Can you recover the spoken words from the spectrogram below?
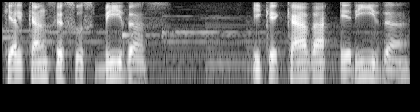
Que alcance sus vidas y que cada herida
